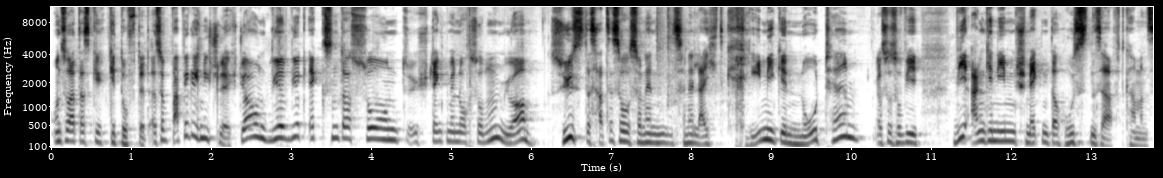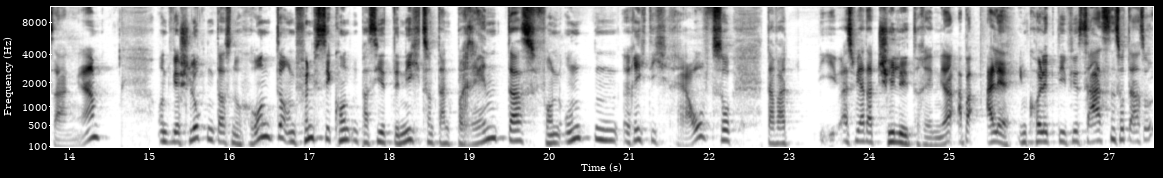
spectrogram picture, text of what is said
Und so hat das ge geduftet. Also war wirklich nicht schlecht, ja. Und wir, wir exen das so und ich denke mir noch so, hm, ja, süß. Das hatte so, so, einen, so eine leicht cremige Note. Also so wie, wie angenehm schmeckender Hustensaft, kann man sagen, ja und wir schlucken das noch runter und fünf Sekunden passierte nichts und dann brennt das von unten richtig rauf. So, da war, als wäre da Chili drin, ja. Aber alle im Kollektiv, wir saßen so da so.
